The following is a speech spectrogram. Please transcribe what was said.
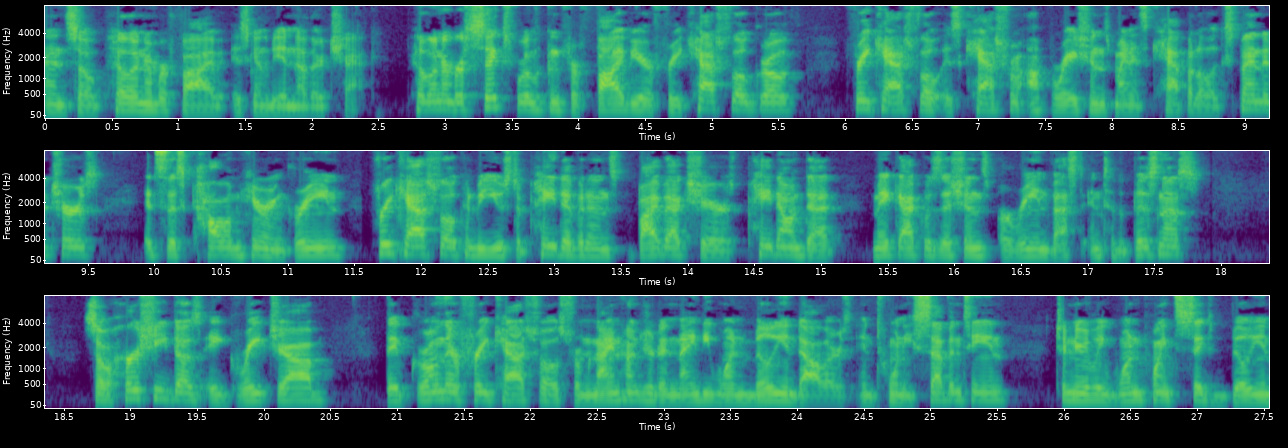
And so pillar number five is going to be another check. Pillar number six, we're looking for five year free cash flow growth. Free cash flow is cash from operations minus capital expenditures. It's this column here in green. Free cash flow can be used to pay dividends, buy back shares, pay down debt, make acquisitions, or reinvest into the business. So Hershey does a great job. They've grown their free cash flows from $991 million in 2017 to nearly $1.6 billion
